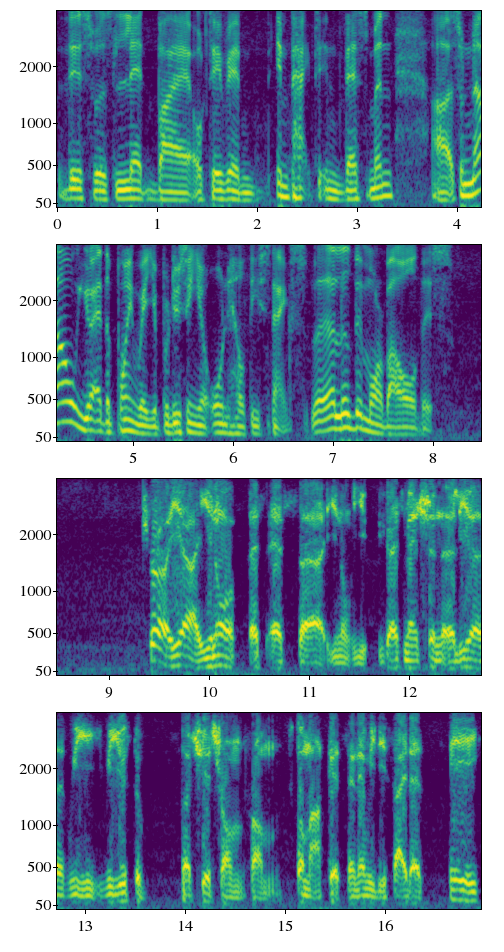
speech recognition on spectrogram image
This was led by Octavian Impact Investment. Uh, so now you're at the point where you're producing your own healthy snacks. A little bit more about all this. Sure. Yeah. You know, as, as uh, you know, you, you, guys mentioned earlier, we, we used to purchase from from supermarkets, and then we decided, hey,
